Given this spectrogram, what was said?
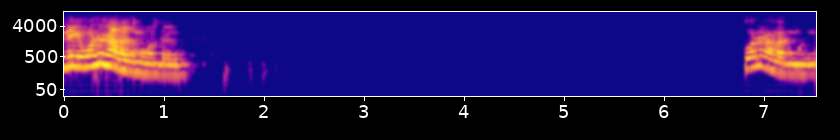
நீங்க ஒன்று நாளாகமும் வந்துருங்க? ஒன்று நாளாகமாங்க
